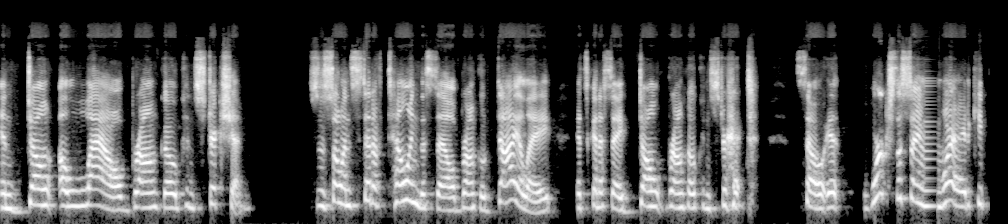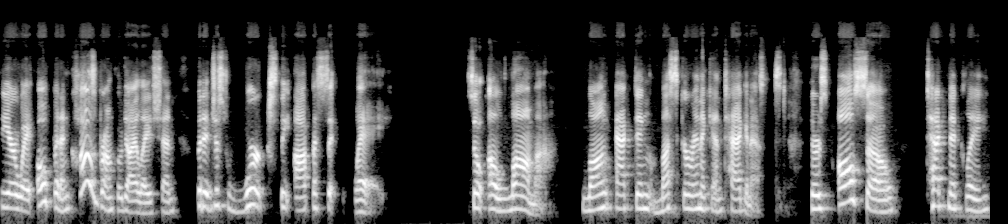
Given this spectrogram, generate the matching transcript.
and don't allow bronchoconstriction. So, so instead of telling the cell bronchodilate, it's going to say don't bronchoconstrict. So it works the same way to keep the airway open and cause bronchodilation, but it just works the opposite way. So a LAMA, long-acting muscarinic antagonist. There's also technically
